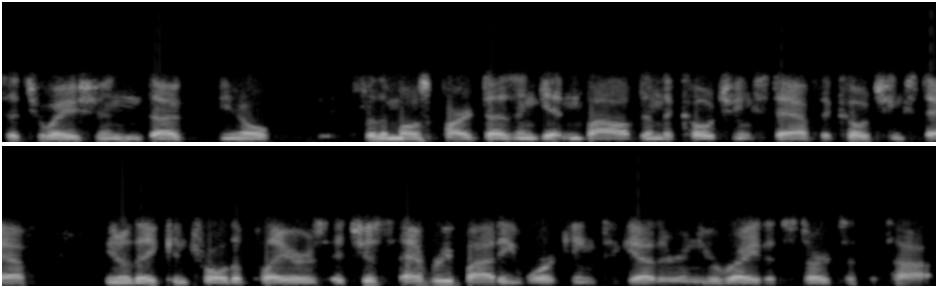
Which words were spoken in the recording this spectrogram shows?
situation. Doug, you know, for the most part, doesn't get involved in the coaching staff. The coaching staff, you know, they control the players. It's just everybody working together, and you're right, it starts at the top.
